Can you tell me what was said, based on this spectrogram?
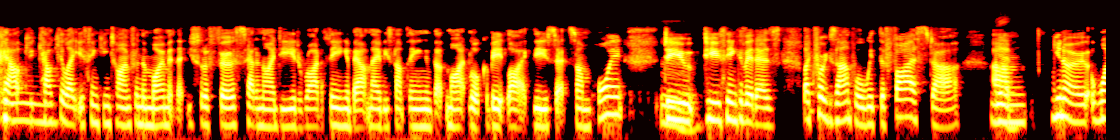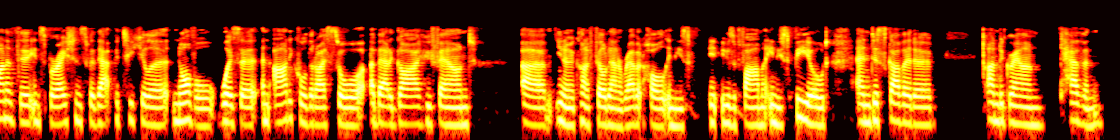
cal- mm. calculate your thinking time from the moment that you sort of first had an idea to write a thing about maybe something that might look a bit like this at some point do mm. you do you think of it as like for example with the firestar yeah. um, you know, one of the inspirations for that particular novel was a, an article that I saw about a guy who found um, you know, kind of fell down a rabbit hole in his, he was a farmer in his field and discovered a underground cavern,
